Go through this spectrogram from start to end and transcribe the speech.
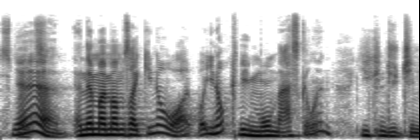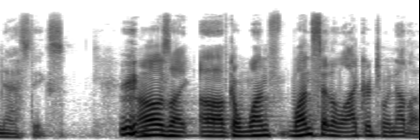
splits. Yeah. And then my mum's like, you know what? Well, you know what could be more masculine? You can do gymnastics. I was like, oh, I've gone one one set of lycra to another.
